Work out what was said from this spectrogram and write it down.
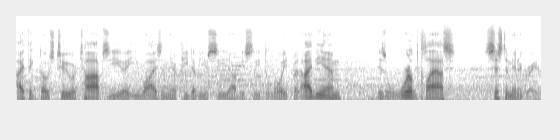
I think those two are tops. EY's in there, PwC, obviously Deloitte, but IBM is a world class system integrator.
